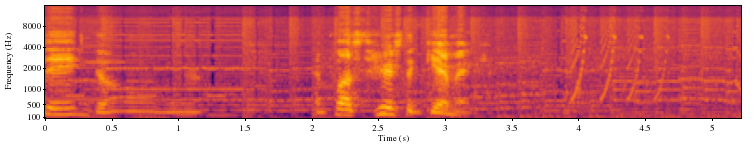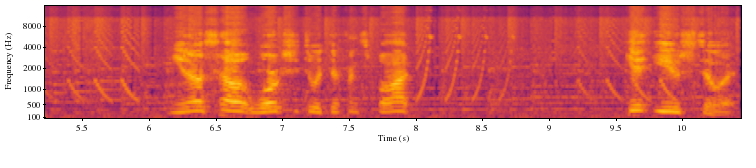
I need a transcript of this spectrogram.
Ding dong. And plus, here's the gimmick. You notice how it works you to a different spot? Get used to it.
